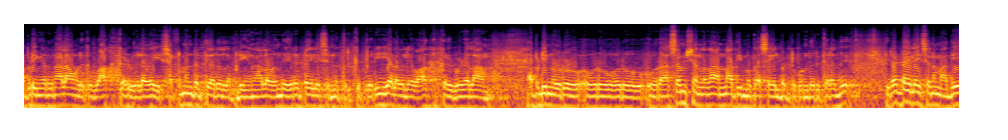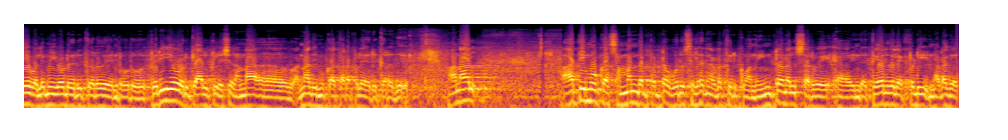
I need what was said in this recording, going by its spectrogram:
அப்படிங்கிறதுனால அவங்களுக்கு வாக்குகள் விளவை சட்டமன்ற தேர்தல் அப்படிங்கிறனால வந்து இரட்டை இலை சின்னத்திற்கு பெரிய அளவில் வாக்குகள் விழலாம் அப்படின்னு ஒரு ஒரு ஒரு ஒரு அசம்ஷனில் தான் அதிமுக செயல்பட்டு கொண்டு இருக்கிறது இரட்டை இலை சின்னம் அதே வலிமையோடு இருக்கிறது என்ற ஒரு பெரிய ஒரு கால்குலேஷன் அண்ணா அதிமுக தரப்பில் இருக்கிறது. ஆனால் அதிமுக சம்பந்தப்பட்ட ஒரு சிலர் நடத்தியிருக்கும் அந்த இன்டர்னல் சர்வே இந்த தேர்தல் எப்படி நடக்க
